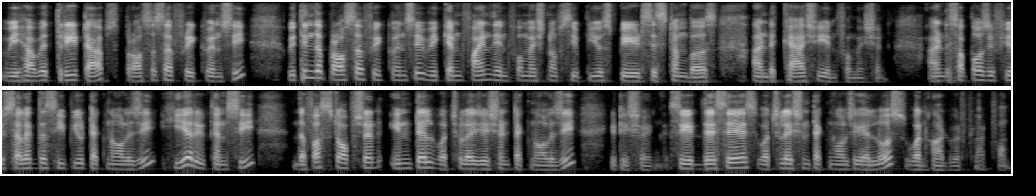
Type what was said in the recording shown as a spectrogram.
we have a three tabs, processor frequency. Within the processor frequency, we can find the information of CPU speed, system bus, and cache information. And suppose if you select the CPU technology, here you can see the first option, Intel virtualization technology, it is showing. See, this is virtualization technology LOS, one hardware platform.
